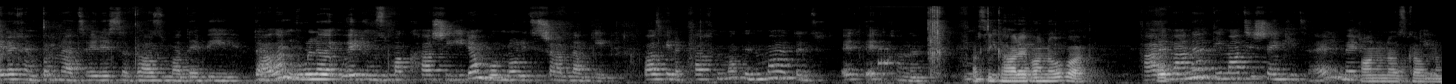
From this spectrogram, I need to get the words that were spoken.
երեխեն բռնած երեսը վազում է դեպի դալան, ուլը էլի ուզում է քաշի իրան, որ նորից շարունակի։ Վազգենը փախնում է, գնում է այտենց այդ այդքանը։ Այսինքն հարևանը ով է։ Հարևանը դիմացի շենքից է, էլի մեր Անուն ազգանունը։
